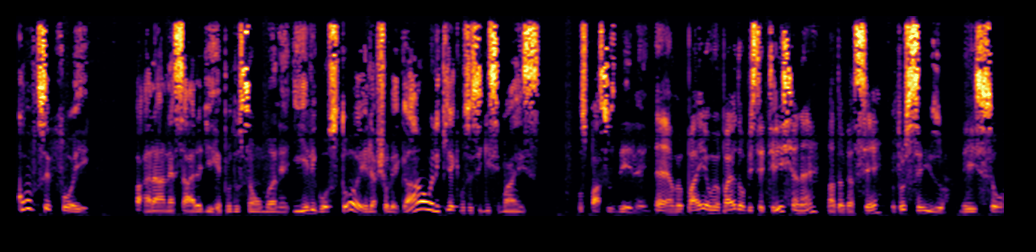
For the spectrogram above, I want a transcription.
como você foi parar nessa área de reprodução humana? E ele gostou? Ele achou legal ou ele queria que você seguisse mais os passos dele aí? É, o meu pai, o meu pai é da obstetrícia, né? Lá do HC. Doutor Seizo. Isso.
